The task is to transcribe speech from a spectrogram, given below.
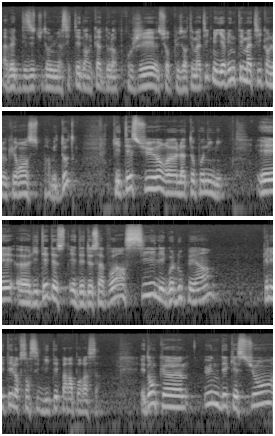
avec des étudiants de l'université dans le cadre de leur projet sur plusieurs thématiques, mais il y avait une thématique en l'occurrence parmi d'autres qui était sur euh, la toponymie. Et euh, l'idée était de savoir si les Guadeloupéens, quelle était leur sensibilité par rapport à ça. Et donc, euh, une des questions,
